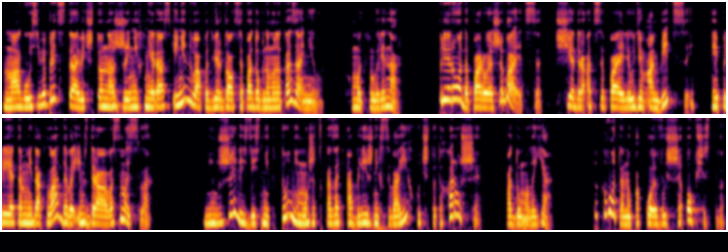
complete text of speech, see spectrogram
«Могу себе представить, что наш жених не раз и не два подвергался подобному наказанию», – хмыкнул Ренар. «Природа порой ошибается, щедро отсыпая людям амбиции и при этом не докладывая им здравого смысла». «Неужели здесь никто не может сказать о ближних своих хоть что-то хорошее?» – подумала я. «Так вот оно, какое высшее общество,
